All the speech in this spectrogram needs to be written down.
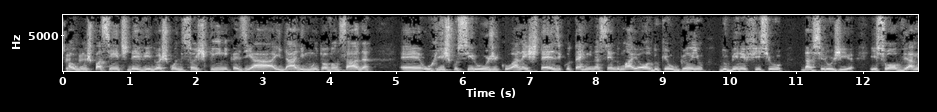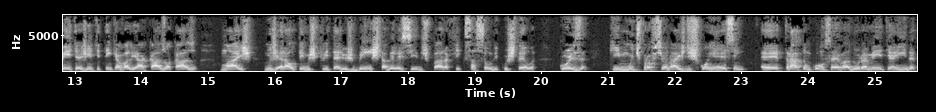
Perfeito. Alguns pacientes, devido às condições clínicas e à idade muito avançada, é, o risco cirúrgico anestésico termina sendo maior do que o ganho do benefício da cirurgia. Isso, obviamente, a gente tem que avaliar caso a caso, mas, no geral, temos critérios bem estabelecidos para fixação de costela, coisa que muitos profissionais desconhecem é, tratam conservadoramente ainda,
